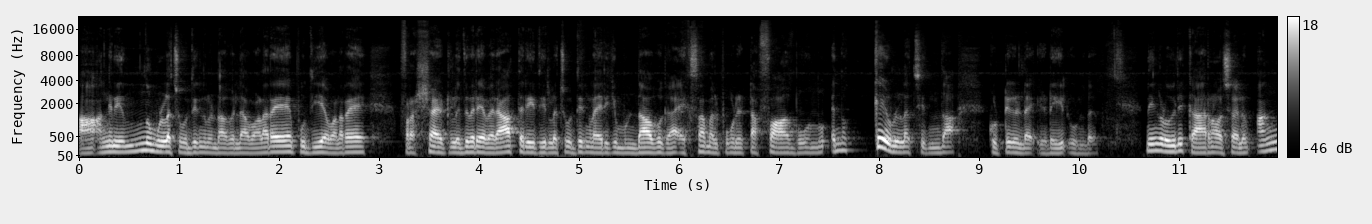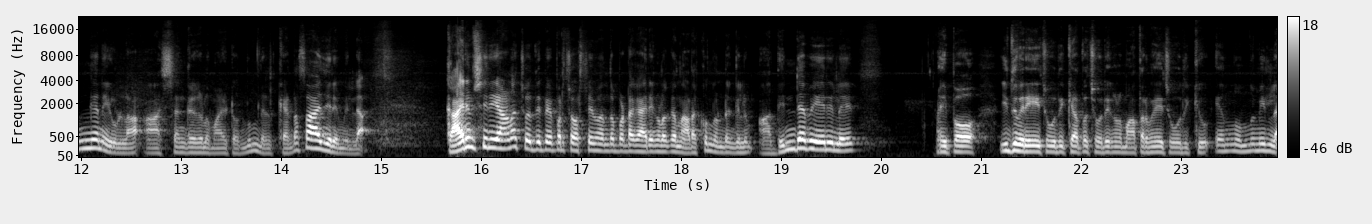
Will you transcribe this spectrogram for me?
അങ്ങനെയൊന്നുമുള്ള ചോദ്യങ്ങളുണ്ടാവില്ല. വളരെ പുതിയ വളരെ ഫ്രഷ് ആയിട്ടുള്ള ഇതുവരെ വരാത്ത രീതിയിലുള്ള ചോദ്യങ്ങളായിരിക്കും ഉണ്ടാവുക. എക്സാം അല്പം കൂടി ടഫാകാൻ പോകുന്നു എന്നൊക്കെയുള്ള ചിന്ത കുട്ടികളുടെ ഇടയിൽ ഉണ്ട്. നിങ്ങൾ ഒരു കാരണവശാലും അങ്ങനെയുള്ള ആശങ്കകളുമായിട്ടൊന്നും നിൽക്കേണ്ട സാഹചര്യമില്ല. കാര്യം ശരിയാണ് ചോദ്യപേപ്പർ ചോർച്ചയുമായി ബന്ധപ്പെട്ട കാര്യങ്ങളൊക്കെ നടക്കുന്നുണ്ടെങ്കിലും അതിന്റെ പേരിൽ ഇപ്പോൾ ഇതുവരെ ചോദിക്കാത്ത ചോദ്യങ്ങൾ മാത്രമേ ചോദിക്കൂ എന്നൊന്നുമില്ല.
